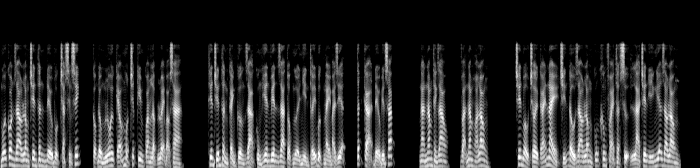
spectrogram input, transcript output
mỗi con dao long trên thân đều buộc chặt xiềng xích, cộng đồng lôi kéo một chiếc kim quang lập loại bảo xa. Thiên chiến thần cảnh cường giả cùng hiên viên gia tộc người nhìn thấy bực này bài diện, tất cả đều biến sắc. Ngàn năm thành dao, vạn năm hóa long. Trên bầu trời cái này chín đầu dao long cũng không phải thật sự là trên ý nghĩa dao long,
